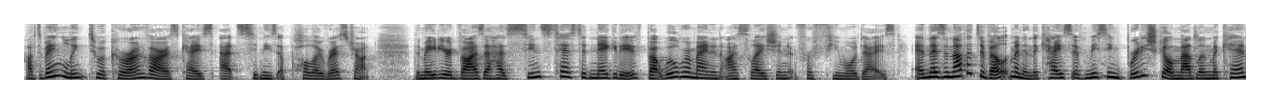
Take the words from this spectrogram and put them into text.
after being linked to a coronavirus case at Sydney's Apollo restaurant. The media advisor has since tested negative but will remain in isolation for a few more days. And there's another development in the case of missing British girl Madeleine McCann.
